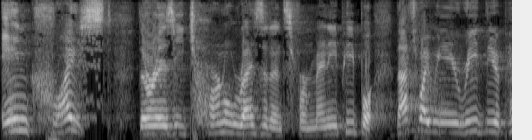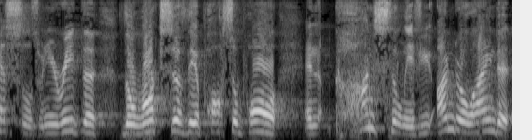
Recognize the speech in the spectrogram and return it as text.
In Christ, there is eternal residence for many people. That's why when you read the epistles, when you read the, the works of the Apostle Paul, and constantly, if you underlined it,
